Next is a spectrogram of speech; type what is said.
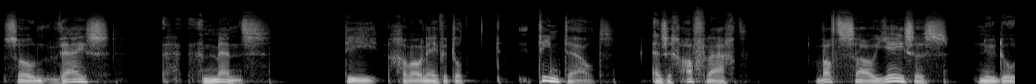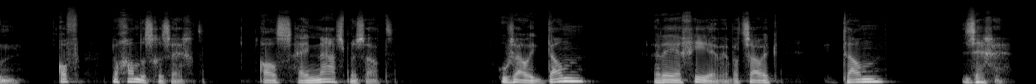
zo'n wijs mens, die gewoon even tot tien telt en zich afvraagt: wat zou Jezus nu doen? Of nog anders gezegd, als hij naast me zat, hoe zou ik dan reageren? Wat zou ik dan zeggen?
